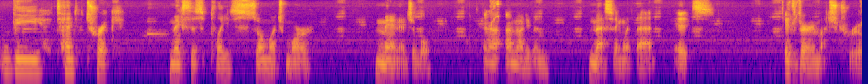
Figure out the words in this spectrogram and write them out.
The tent trick makes this place so much more manageable. And I, I'm not even messing with that. It's it's very much true.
